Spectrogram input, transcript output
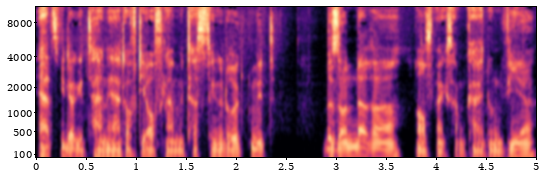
er hat es wieder getan. Er hat auf die Aufnahmetaste gedrückt mit besonderer Aufmerksamkeit. Und wir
